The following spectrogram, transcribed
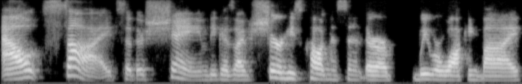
outside, so there's shame because I'm sure he's cognizant. There are we were walking by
